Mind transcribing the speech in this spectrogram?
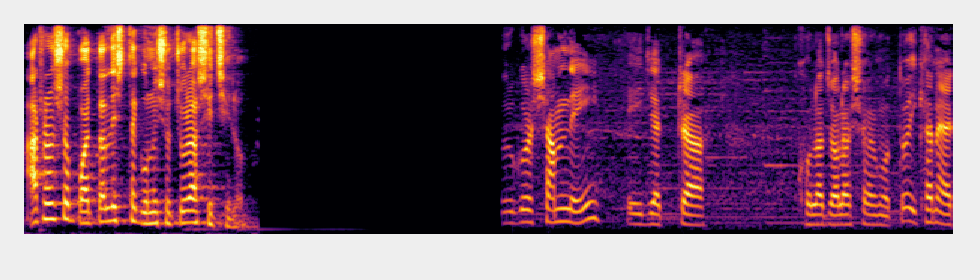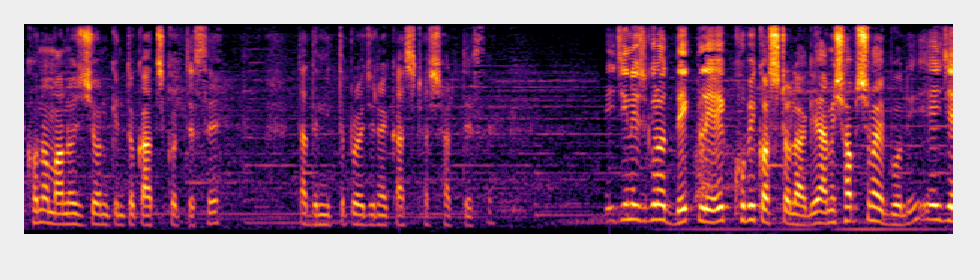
আঠারোশো পঁয়তাল্লিশ থেকে উনিশশো চুরাশি ছিল। দুর্গর সামনেই এই যে একটা খোলা জলাশয়ের মতো, এখানে এখনও মানুষজন কিন্তু কাজ করতেছে, তাদের নিত্য প্রয়োজনীয় কাজটা সারতেছে। এই জিনিসগুলো দেখলে খুবই কষ্ট লাগে। আমি সবসময় বলি, এই যে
